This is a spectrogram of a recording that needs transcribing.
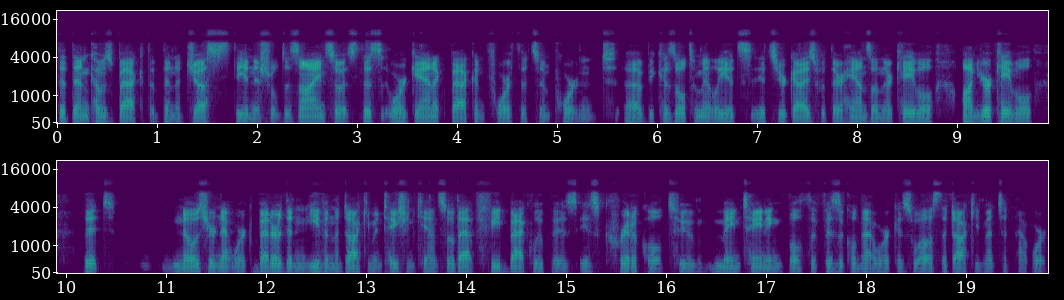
that then comes back that then adjusts the initial design. So it's this organic back and forth that's important uh, because ultimately it's it's your guys with their hands on their cable on your cable that knows your network better than even the documentation can. So that feedback loop is is critical to maintaining both the physical network as well as the documented network.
